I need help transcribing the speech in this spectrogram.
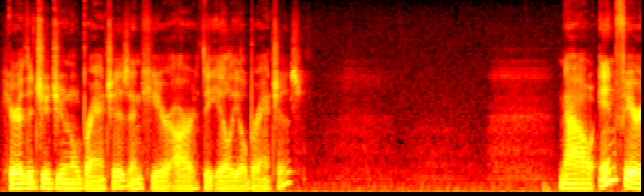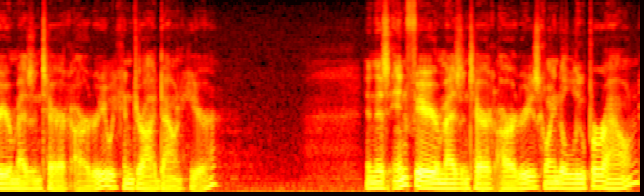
Here are the jejunal branches, and here are the ileal branches. Now, inferior mesenteric artery, we can draw down here. And this inferior mesenteric artery is going to loop around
